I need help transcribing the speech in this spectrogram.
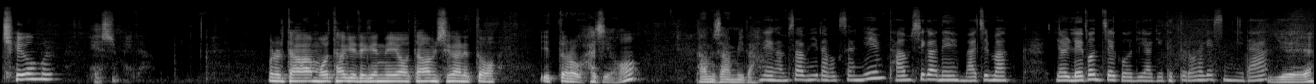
체험을 했습니다. 오늘 다 못하게 되겠네요. 다음 시간에 또 있도록 하지요. 감사합니다. 네, 감사합니다, 목사님. 다음 시간에 마지막 14번째 곳 이야기 듣도록 하겠습니다. 예.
